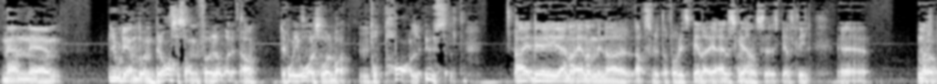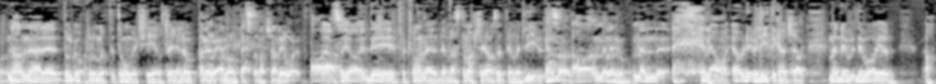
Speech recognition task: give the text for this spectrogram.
Men eh, gjorde ändå en bra säsong förra året. Ja, och i år så var det bara total uselt. Nej, det är en av, en av mina absoluta favoritspelare. Jag älskar hans eh, spelstil. Eh, Ja. när, när eh, Dolgopolo mötte Tomic i Australian Open. Det var en av de bästa matcherna det året. Ja, alltså jag, det är fortfarande den bästa matchen jag har sett i hela mitt liv. Jaså? ja, men, men, eller ja, ja, det är väl lite kanske. Men det, det var ju, ja,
